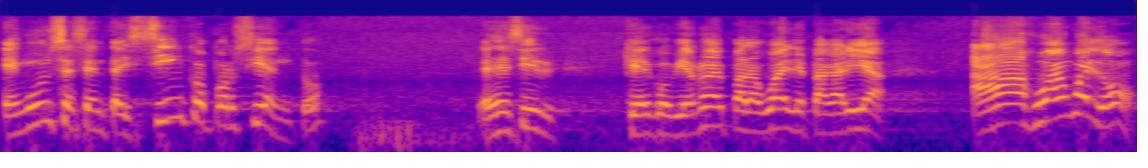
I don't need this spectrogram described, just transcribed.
en un 65%, es decir, que el gobierno de Paraguay le pagaría a Juan Guaidó,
